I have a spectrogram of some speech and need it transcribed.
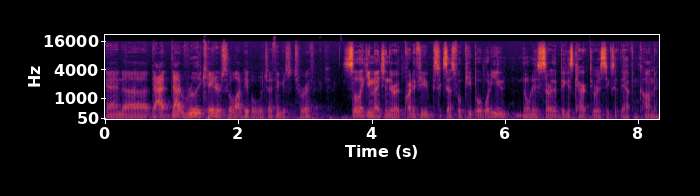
and uh, that that really caters to a lot of people, which I think is terrific. So, like you mentioned, there are quite a few successful people. What do you notice are the biggest characteristics that they have in common?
